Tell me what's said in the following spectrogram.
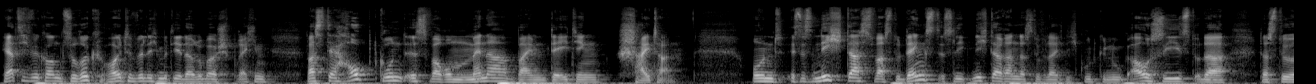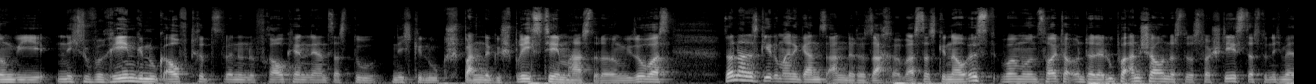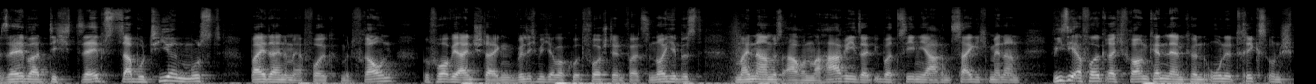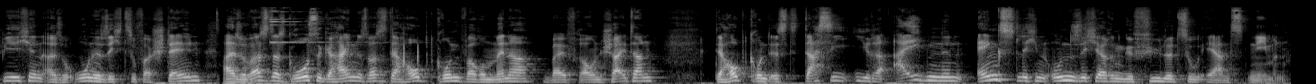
Herzlich willkommen zurück. Heute will ich mit dir darüber sprechen, was der Hauptgrund ist, warum Männer beim Dating scheitern. Und es ist nicht das, was du denkst. Es liegt nicht daran, dass du vielleicht nicht gut genug aussiehst oder dass du irgendwie nicht souverän genug auftrittst, wenn du eine Frau kennenlernst, dass du nicht genug spannende Gesprächsthemen hast oder irgendwie sowas. Sondern es geht um eine ganz andere Sache. Was das genau ist, wollen wir uns heute unter der Lupe anschauen, dass du das verstehst, dass du nicht mehr selber dich selbst sabotieren musst, bei deinem Erfolg mit Frauen. Bevor wir einsteigen, will ich mich aber kurz vorstellen, falls du neu hier bist. Mein Name ist Aaron Mahari. Seit über zehn Jahren zeige ich Männern, wie sie erfolgreich Frauen kennenlernen können, ohne Tricks und Spielchen, also ohne sich zu verstellen. Also, was ist das große Geheimnis? Was ist der Hauptgrund, warum Männer bei Frauen scheitern? Der Hauptgrund ist, dass sie ihre eigenen ängstlichen, unsicheren Gefühle zu ernst nehmen.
